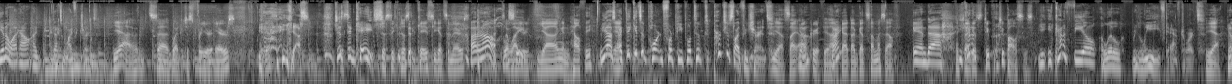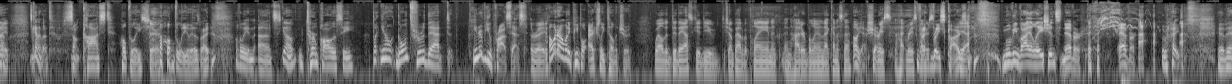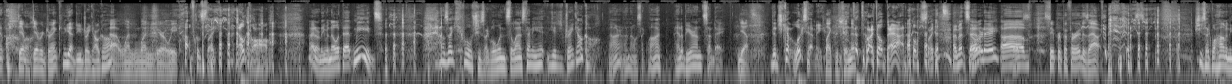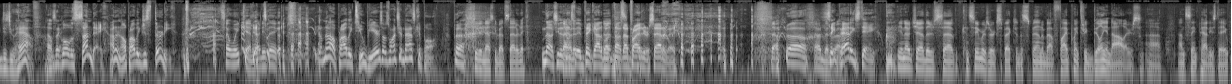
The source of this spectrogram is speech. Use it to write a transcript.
You know what, Al? I got some life insurance. Yeah, it's uh, what just for your heirs, I guess. yes, just in case. just just in case you get some heirs. I don't know. So We'll while see. you're young and healthy. Yes, Yeah. I think it's important for people to, to purchase life insurance. Yes, I, I agree with you. Right? I've got I've got some myself. And uh, Actually, I guess of, two two policies. you, you kind of feel a little relieved afterwards. Yeah, You know, right. it's kind of a sunk cost. Hopefully, Sure. hopefully it is right. Hopefully, uh, it's you know term policy. But you know, going through that interview process, Right. I wonder how many people actually tell the truth. Well, did they ask you? Do you jump out of a plane and, and hide air balloon, that kind of stuff? Oh yeah, sure. Race race cars. race cars, Yeah. moving violations, never, ever, right? And then, oh, Do you, ever, well, do you ever drink? yeah, do you drink alcohol? Uh, one one beer a week. I was like, alcohol? I don't even know what that means. And I was like, well, she's like, well, when's the last time you, you drank alcohol? I. And I was like, well, I had a beer on Sunday. Yes, Then she kind of looks at me. like you shouldn't have. then I felt bad. I was like, I meant Saturday. Oh. Um, Super preferred is out. she's like, well, how many did you have? I was like, well, it was Sunday. I don't know, probably just 30. it's a weekend. What do you think? I go, no, probably two beers. I was watching basketball. But uh, She didn't ask you about Saturday. no, she didn't That ask me. Thank God about not, not Friday or Saturday. That, Oh, that would St. rough. Patty's Day. You know, Joe, there's uh, consumers are expected to spend about 5.3 billion dollars uh, on St. Patty's Day.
